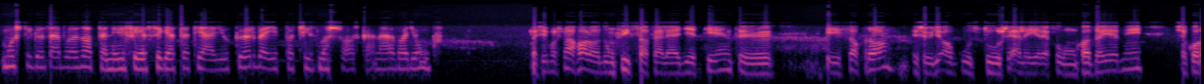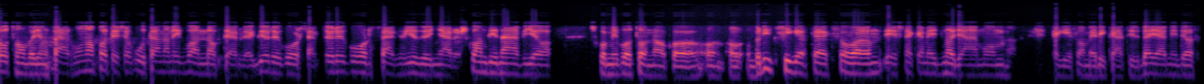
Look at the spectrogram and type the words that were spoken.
most igazából az Appenini félszigetet járjuk körbe, épp a csizma sarkánál vagyunk. És most már haladunk visszafele egyébként éjszakra, és ugye augusztus elejére fogunk hazaérni, és akkor otthon vagyunk pár hónapot, és akkor utána még vannak tervek Görögország, Törökország, jövő nyára Skandináv,a és akkor még ott vannak a, a, a brit szigetek, szóval, és nekem egy nagy álmom egész Amerikát is bejárni, de azt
